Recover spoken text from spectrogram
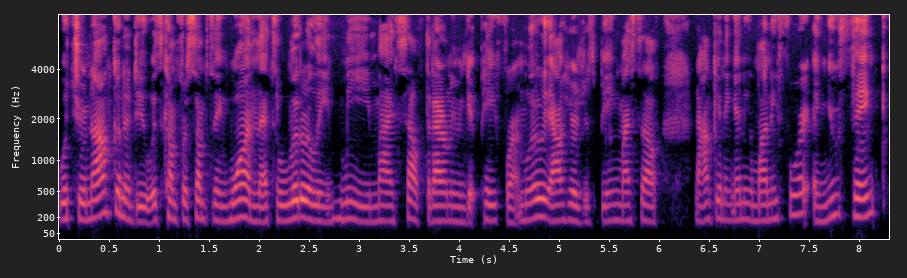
What you're not going to do is come for something, one, that's literally me, myself, that I don't even get paid for. I'm literally out here just being myself, not getting any money for it. And you think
